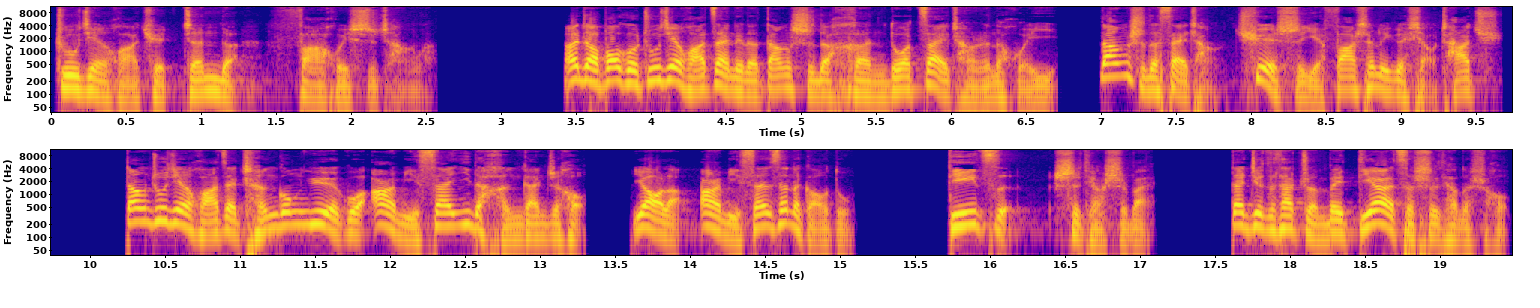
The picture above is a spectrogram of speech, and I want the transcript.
朱建华却真的发挥失常了。按照包括朱建华在内的当时的很多在场人的回忆，当时的赛场确实也发生了一个小插曲。当朱建华在成功越过二米三一的横杆之后，要了二米三三的高度，第一次试跳失败。但就在他准备第二次试跳的时候，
